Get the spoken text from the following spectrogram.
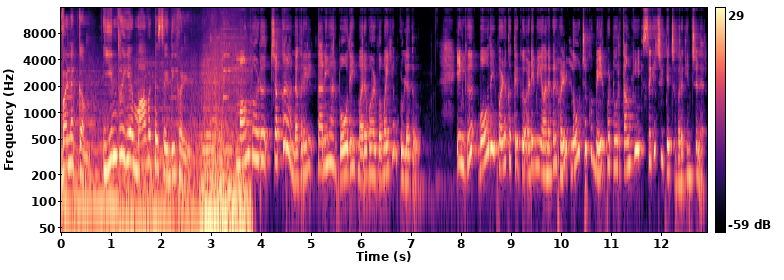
வணக்கம். இன்றைய மாவட்ட செய்திகள். மாங்காடு சக்கரா நகரில் தனியார் போதை மறுவாழ்வு மையம் உள்ளது. இங்கு போதை பழக்கத்திற்கு அடிமையானவர்கள் நூற்றுக்கும் மேற்பட்டோர் தங்கி சிகிச்சை பெற்று வருகின்றனர்.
